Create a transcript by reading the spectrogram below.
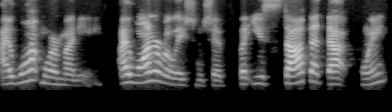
I want more money. I want a relationship. But you stop at that point.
